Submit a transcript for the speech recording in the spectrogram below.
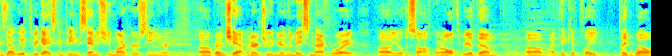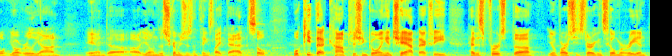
is that we have three guys competing: Sammy Schumacher, senior, uh, Brendan Chapman, our junior, and then Mason McRoy, uh, you know, the sophomore. And all three of them, um, I think, have played played well, you know, early on, and uh, uh, you know, in the scrimmages and things like that. And so we'll keep that competition going. And Chap actually had his first, uh, you know, varsity start against Hill Murray, and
